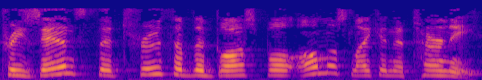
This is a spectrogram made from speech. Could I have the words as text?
presents the truth of the gospel almost like an attorney.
